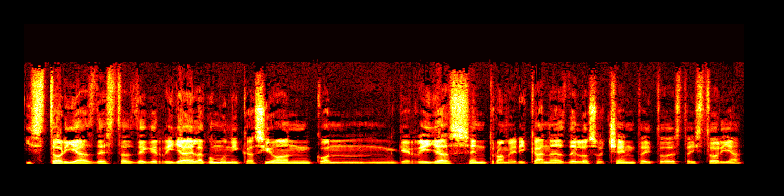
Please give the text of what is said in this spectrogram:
historias de estas de guerrilla de la comunicación con guerrillas centroamericanas de los 80 y toda esta historia,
